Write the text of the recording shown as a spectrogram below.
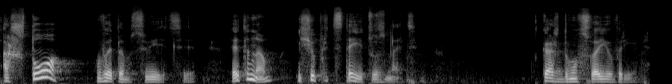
А что в этом свете, это нам еще предстоит узнать. Каждому в свое время.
